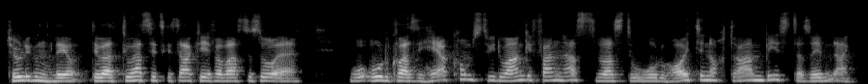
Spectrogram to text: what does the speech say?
Entschuldigung, Leo, du, du, hast jetzt gesagt, Eva, was du so, äh, wo, wo, du quasi herkommst, wie du angefangen hast, was du, wo du heute noch dran bist, also eben ein,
